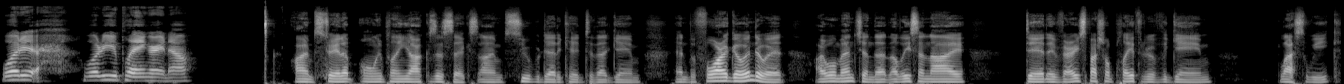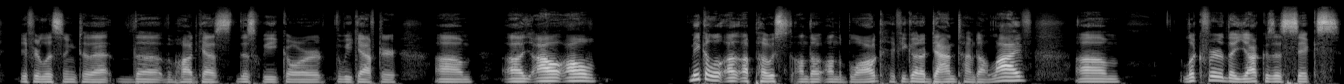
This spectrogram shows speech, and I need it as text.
What are, what are you playing right now? I'm straight up only playing Yakuza 6. I'm super dedicated to that game. And before I go into it, I will mention that Elisa and I did a very special playthrough of the game last week. If you're listening to that, the, the podcast this week or the week after, um, uh, I'll, I'll make a, a, a post on the, on the blog. If you go to downtime.live, um, look for the Yakuza 6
